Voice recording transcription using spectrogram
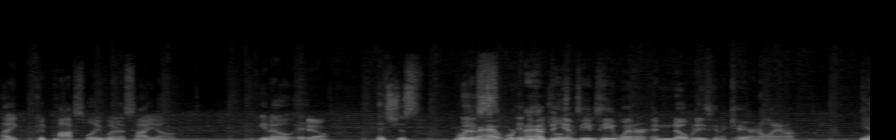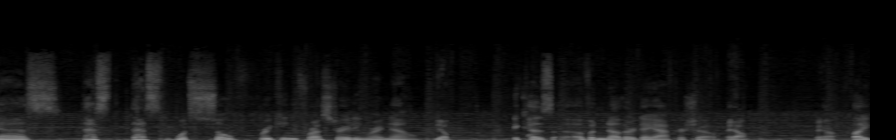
like could possibly win a Cy Young. You know, it, yeah. it's just We're gonna have we're gonna have the MVP seasons- winner, and nobody's gonna care in Atlanta. Yes, that's that's what's so freaking frustrating right now Yep. because of another day after show. Yeah. Yeah. Like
